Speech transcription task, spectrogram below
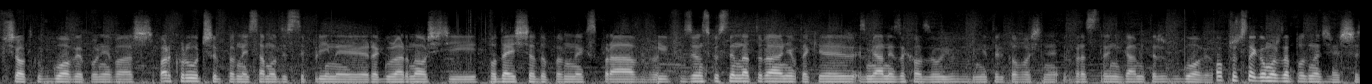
w środku, w głowie, ponieważ parkour uczy pewnej samodyscypliny, regularności, podejścia do pewnych spraw i w związku z tym naturalnie takie zmiany zachodzą i nie tylko właśnie wraz z treningami, też w głowie. Oprócz tego można poznać jeszcze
